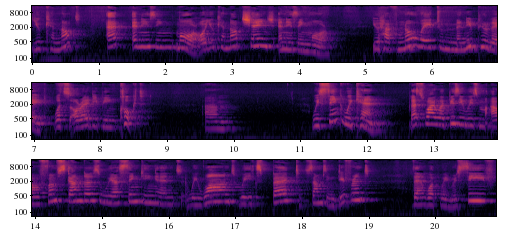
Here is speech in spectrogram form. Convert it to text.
You cannot add anything more or you cannot change anything more. You have no way to manipulate what's already being cooked. Um, we think we can. That's why we're busy with our firm skandhas. We are thinking and we want, we expect something different than what we receive.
